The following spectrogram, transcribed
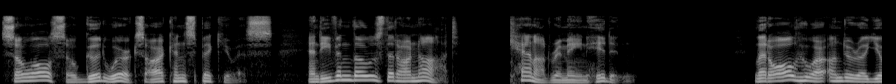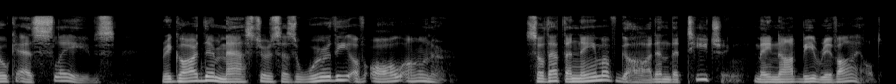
So also good works are conspicuous, and even those that are not cannot remain hidden. Let all who are under a yoke as slaves regard their masters as worthy of all honor, so that the name of God and the teaching may not be reviled.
